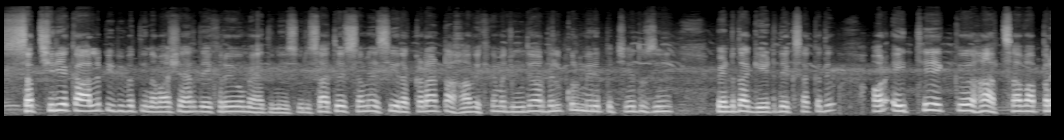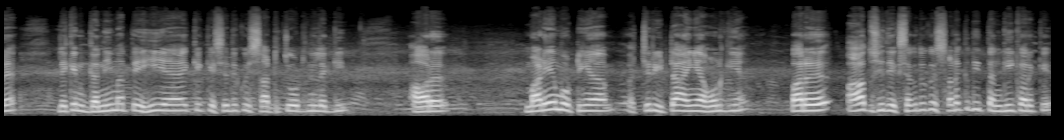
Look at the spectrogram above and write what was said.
ਸਤਿ ਸ਼੍ਰੀ ਅਕਾਲ ਪੀਪੀ ਬੱਤੀ ਨਵਾਂ ਸ਼ਹਿਰ ਦੇਖ ਰਹੇ ਹੋ, ਮੈਂ ਦਿਨੇਸ਼ੂਰੀ ਸਾਥੀਓ, ਇਸ ਸਮੇਂ ਅਸੀਂ ਰਕੜਾ ਢਾਹਾਂ ਵਿਖੇ ਮੌਜੂਦ ਹਾਂ ਔਰ ਬਿਲਕੁਲ ਮੇਰੇ ਪਿੱਛੇ ਤੁਸੀਂ ਪਿੰਡ ਦਾ ਗੇਟ ਦੇਖ ਸਕਦੇ ਹੋ ਔਰ ਇੱਥੇ ਇੱਕ ਹਾਦਸਾ ਵਾਪਰਿਆ, ਲੇਕਿਨ ਗਨੀਮਤ ਇਹੀ ਹੈ ਕਿ ਕਿਸੇ ਦੇ ਕੋਈ ਸੱਟ ਚੋਟ ਨਹੀਂ ਲੱਗੀ ਔਰ ਮਾੜੀਆਂ ਮੋਟੀਆਂ ਝਰੀਟਾਂ ਆਈਆਂ ਹੋਣਗੀਆਂ, ਪਰ ਆ ਤੁਸੀਂ ਦੇਖ ਸਕਦੇ ਹੋ ਕਿ ਸੜਕ ਦੀ ਤੰਗੀ ਕਰਕੇ,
